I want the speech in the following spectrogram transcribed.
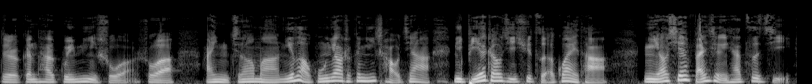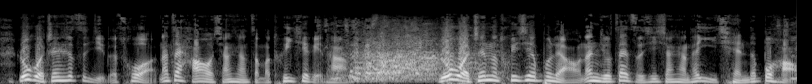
就是跟她闺蜜说说，哎，你知道吗？你老公要是跟你吵架，你别着急去责怪他，你要先反省一下自己。如果真是自己的错，那再好好想想怎么推卸给他。如果真的推卸不了，那你就再仔细想想他以前的不好，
